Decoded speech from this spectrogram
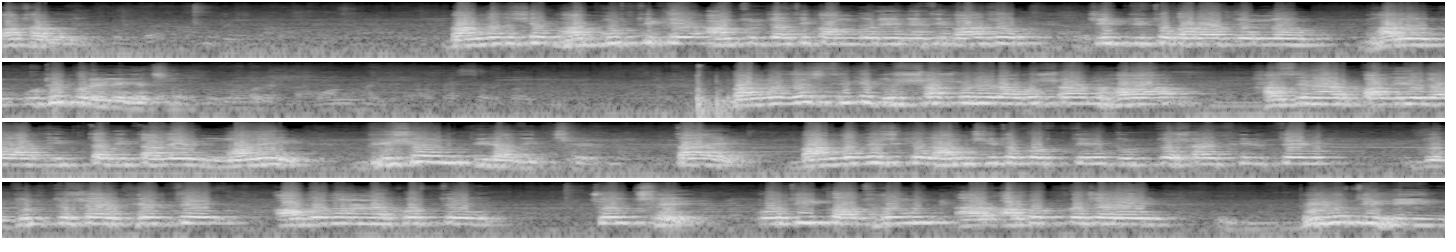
কথা বলে। বাংলাদেশের ভাবমূর্তিকে আন্তর্জাতিক অঙ্গনে নেতিবাচক চিত্রিত করার জন্য ভারত উঠে পড়ে লেগেছে। বাংলাদেশ থেকে দুঃশাসনের অবসান হওয়া হাসিনার পালিয়ে যাওয়া ইত্যাদি তাদের মনে ভীষণ পীড়া দিচ্ছে। তাই বাংলাদেশকে লাঞ্ছিত করতে, দুর্দশায় ফিরতে, দুর্দশায় ফেলতে অবমাননা করতে চলছে অতি কথন আর অপপ্রচারের বিরতিহীন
